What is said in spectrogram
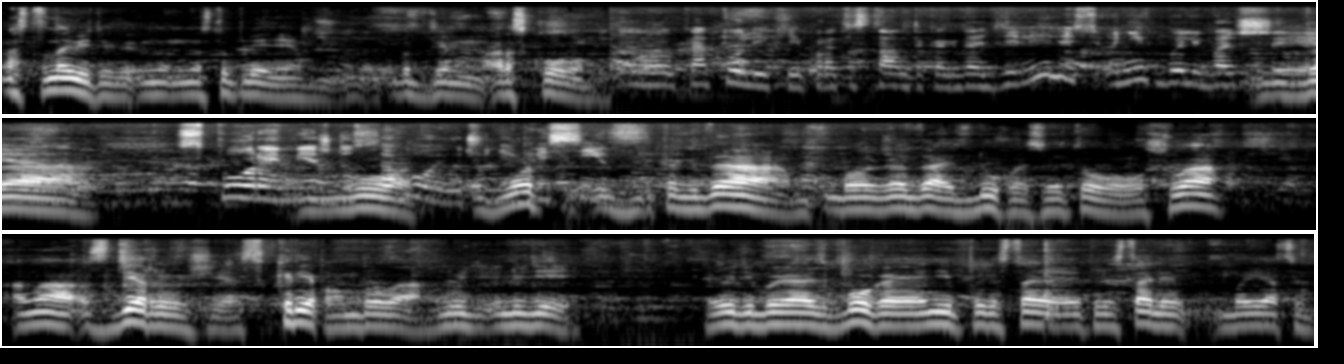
остановить наступление вот этим расколом. Э, католики и протестанты, когда делились, у них были большие да. споры между вот. собой, очень вот агрессивные. Когда благодать Духа Святого ушла, она сдерживающая, скрепом была людей. Люди боялись Бога, и они перестали, перестали бояться.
